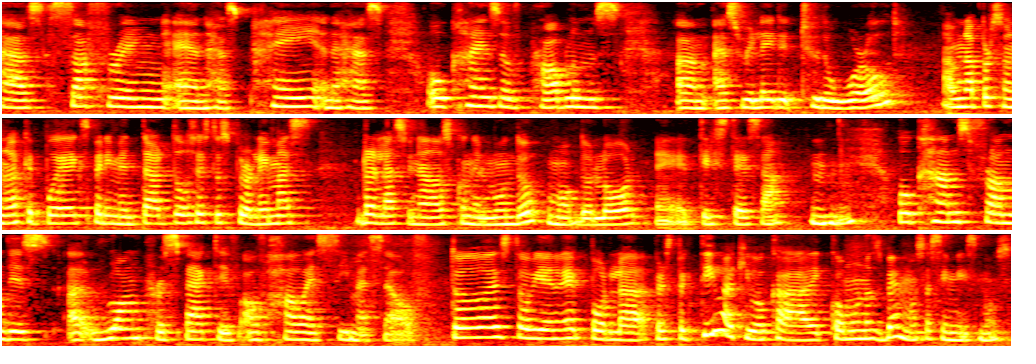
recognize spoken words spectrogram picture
has suffering and has pain and has all kinds of problems um, as related to the world. A una persona que puede experimentar todos estos problemas relacionados con el mundo, como dolor, eh, tristeza. ujú. all comes from this uh, wrong perspective of how I see myself. Todo esto viene por la perspectiva equivocada de cómo nos vemos a sí mismos.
